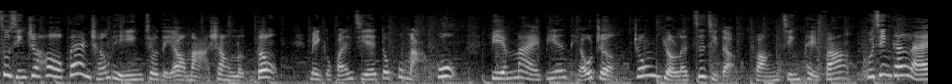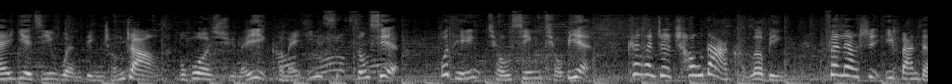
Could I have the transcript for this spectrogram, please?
塑形之后半成品就得要马上冷冻，每个环节都不马虎，边卖边调整，终于有了自己的黄金配方。苦尽甘来，业绩稳定成长。不过许雷毅可没因此松懈，不停求新求变。看看这超大可乐饼，分量是一般的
